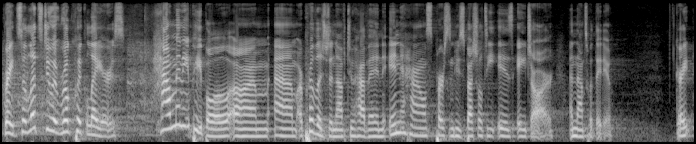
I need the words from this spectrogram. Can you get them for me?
Great, so let's do it real quick layers. How many people um, um, are privileged enough to have an in-house person whose specialty is HR, and that's what they do? Great.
